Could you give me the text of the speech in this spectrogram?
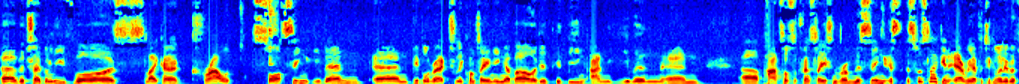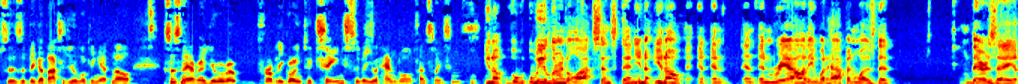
uh, which I believe was like a crowdsourcing event, and people were actually complaining about it, it being uneven and. parts of the translation were missing. Is, is this like an area, particularly with the, the bigger budget you're looking at now, is this an area you're probably going to change the way you handle translations? You know, we learned a lot since then. You know, you know, in in, in reality, what happened was that there's a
